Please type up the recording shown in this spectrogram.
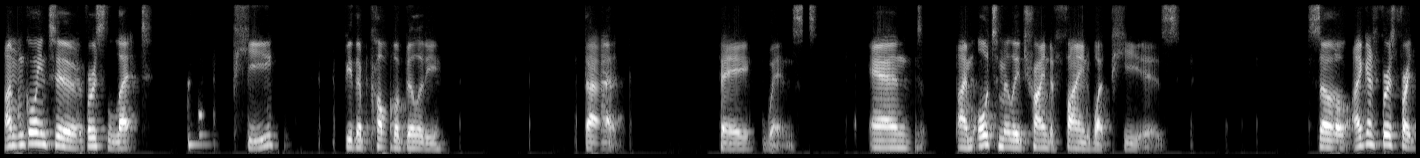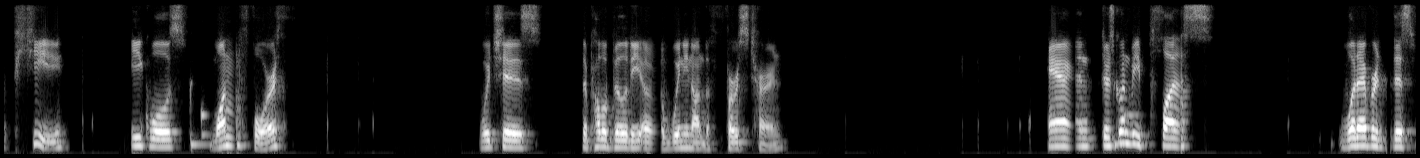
I'm going to first let P be the probability that Faye wins. And I'm ultimately trying to find what P is. So I can first write P equals one fourth, which is the probability of winning on the first turn. And there's going to be plus whatever this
